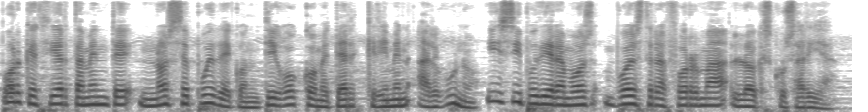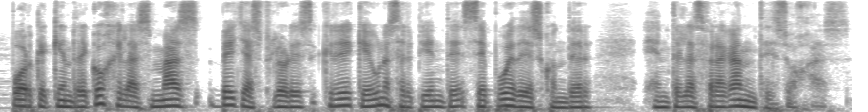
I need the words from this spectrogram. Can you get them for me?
porque ciertamente no se puede contigo cometer crimen alguno, y si pudiéramos vuestra forma lo excusaría porque quien recoge las más bellas flores cree que una serpiente se puede esconder entre las fragantes hojas.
